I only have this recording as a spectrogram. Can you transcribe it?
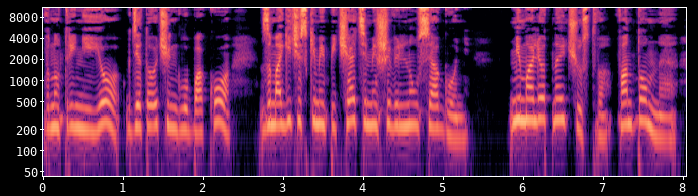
Внутри нее, где-то очень глубоко, за магическими печатями шевельнулся огонь. Мимолетное чувство, фантомное —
